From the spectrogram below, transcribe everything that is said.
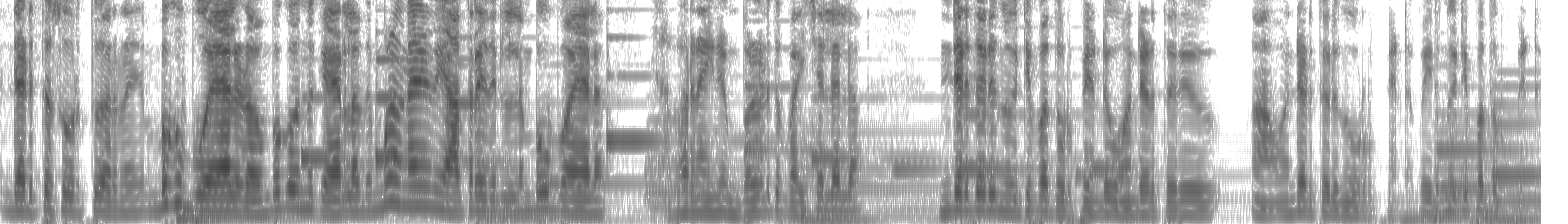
എന്റെ അടുത്ത സുഹൃത്ത് പറഞ്ഞ് മുമ്പ് പോയാലോ മുമ്പക്ക് ഒന്ന് കേരളം നമ്മൾ അങ്ങനെ യാത്ര ചെയ്തിട്ടില്ല മുമ്പ് പോയാലോ? ഞാൻ പറഞ്ഞു അതിന് മുമ്പുള്ള അടുത്ത് പൈസ ഇല്ലല്ലോ. എന്റെ അടുത്തൊരു നൂറ്റിപ്പത്ത് ഉറുപ്പ്യുണ്ട് ഓന്റെ അടുത്തൊരു ആ ഓന്റെ അടുത്തൊരു നൂറ് ഉറുപ്പ്യുണ്ട്. അപ്പോൾ ഇരുന്നൂറ്റിപ്പത്ത് ഉറുപ്പ്യുണ്ട്.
